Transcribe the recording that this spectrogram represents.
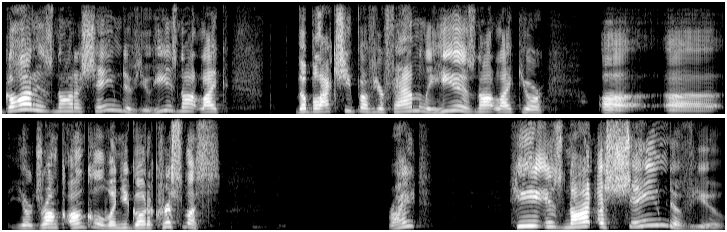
God is not ashamed of you. He is not like the black sheep of your family. He is not like your uh, uh, your drunk uncle when you go to Christmas. Right? He is not ashamed of you.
